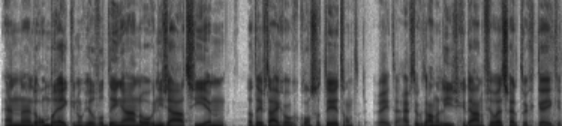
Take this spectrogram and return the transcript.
en er ontbreken nog heel veel dingen aan de organisatie. En dat heeft hij gewoon geconstateerd. Want weet, hij heeft ook de analyse gedaan, veel wedstrijden teruggekeken.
